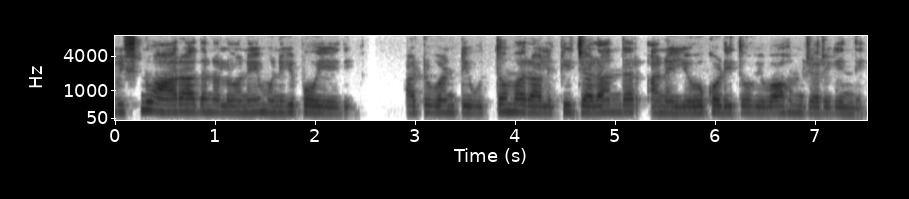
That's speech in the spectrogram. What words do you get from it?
విష్ణు ఆరాధనలోనే మునిగిపోయేది. అటువంటి ఉత్తమురాలికి జలంధర్ అనే యువకుడితో వివాహం జరిగింది.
